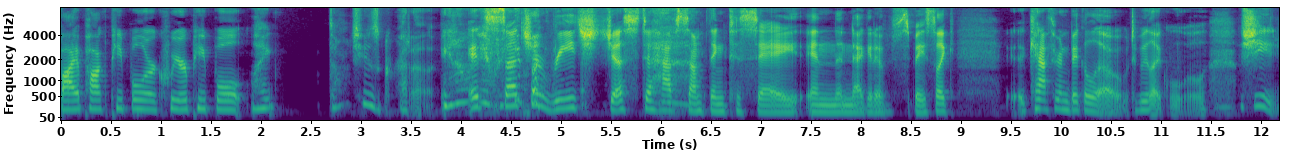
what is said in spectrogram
BIPOC people or queer people, like don't choose Greta. You know, It's such a reach just to have something to say in the negative space. Like uh, Kathryn Bigelow to be like, "Well, she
